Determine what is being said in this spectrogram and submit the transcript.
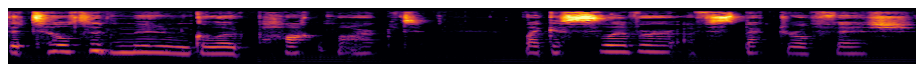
The tilted moon glowed pockmarked, like a sliver of spectral fish.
